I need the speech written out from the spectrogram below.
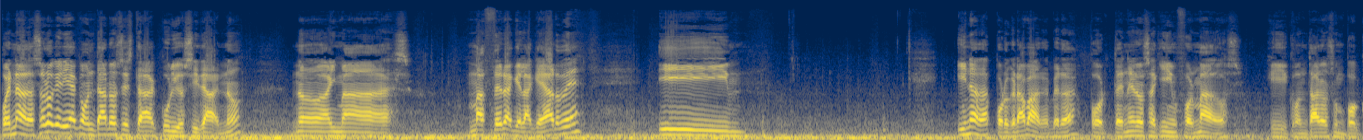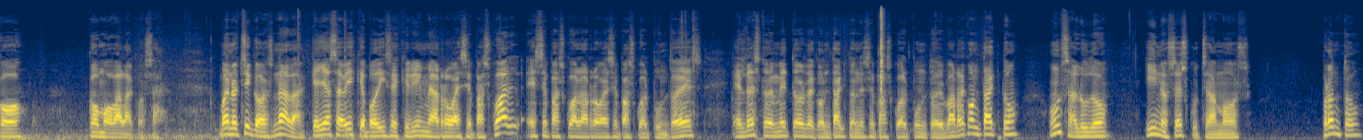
pues nada, solo quería contaros esta curiosidad, ¿no? No hay más, más cera que la que arde. Y, y nada, por grabar, ¿verdad? Por teneros aquí informados y contaros un poco cómo va la cosa. Bueno chicos, nada, que ya sabéis que podéis escribirme a arroba spascual, spascual arroba spascual.es, el resto de métodos de contacto en spascual.es barra contacto. Un saludo y nos escuchamos pronto.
